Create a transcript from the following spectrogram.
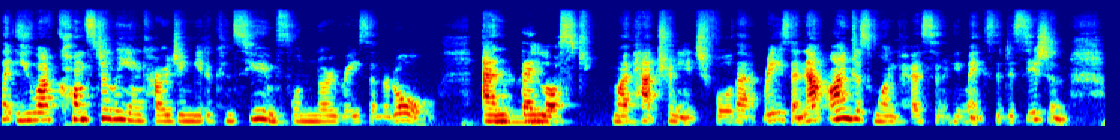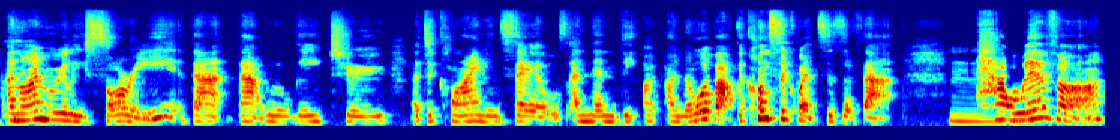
That you are constantly encouraging me to consume for no reason at all. And mm. they lost my patronage for that reason. Now, I'm just one person who makes the decision, and I'm really sorry that that will lead to a decline in sales. And then the I know about the consequences of that. Mm. However,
